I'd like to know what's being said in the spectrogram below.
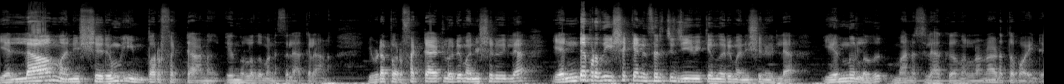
എല്ലാ മനുഷ്യരും ഇംപെർഫെക്റ്റ് ആണ് എന്നുള്ളത് മനസ്സിലാക്കലാണ്. ഇവിടെ പെർഫെക്റ്റ് ആയിട്ടുള്ള ഒരു മനുഷ്യരും ഇല്ല എന്റെ പ്രതീക്ഷയ്ക്കനുസരിച്ച് ജീവിക്കുന്ന ഒരു മനുഷ്യനും ഇല്ല എന്നുള്ളത് മനസ്സിലാക്കുക എന്നുള്ളതാണ് അടുത്ത പോയിന്റ്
